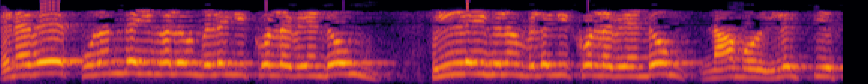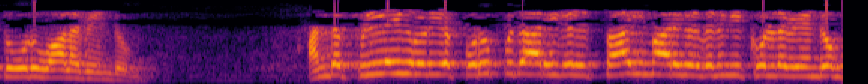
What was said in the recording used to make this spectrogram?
எனவே குழந்தைகளும் விளங்கிக் கொள்ள வேண்டும் பிள்ளைகளும் விளங்கிக் கொள்ள வேண்டும் நாம் ஒரு இலட்சியத்தோடு வாழ வேண்டும். அந்த பிள்ளைகளுடைய பொறுப்புதாரிகள் தாய்மார்கள் விளங்கிக் கொள்ள வேண்டும்.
